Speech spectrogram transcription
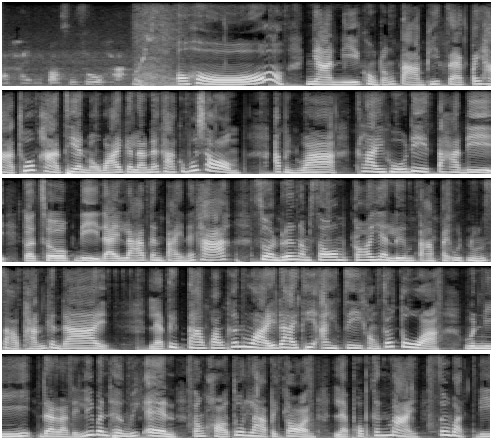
นะคะยังไงก็สู้ๆค่ะ โอ้โห งานนี้คงต้องตามพี่แจ็คไปหาทูบหาเทียนมาไหว้กันแล้วนะคะ คุณผู้ชม เอาเป็นว่าใครหูดีตาดี ก็โชคดีได้ลาบกันไปนะคะ ส่วนเรื่องน้ำส้มก็อย่าลืมตามไปอุดหนุนสาวพันธุ์กันได้ และติดตามความเคลื่อนไหวได้ที่ IG ของเจ้าตัว วันนี้ดาราเดลี่บันเทิงวิกเอนต้องขอตัวลาไปก่อน และพบกันใหม่ สวัสดี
